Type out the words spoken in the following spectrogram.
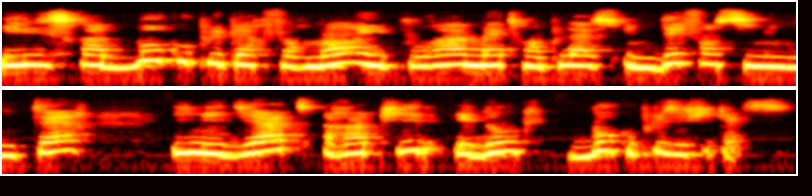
et il sera beaucoup plus performant et il pourra mettre en place une défense immunitaire immédiate, rapide et donc beaucoup plus efficace.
